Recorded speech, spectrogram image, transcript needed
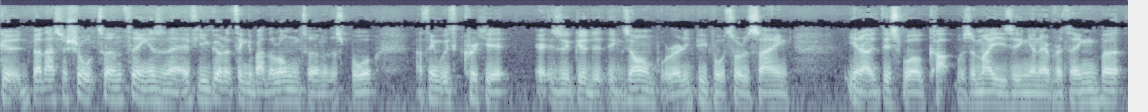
good. But that's a short-term thing, isn't it? If you've got to think about the long term of the sport, I think with cricket it is a good example. Really, people sort of saying, you know, this World Cup was amazing and everything, but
